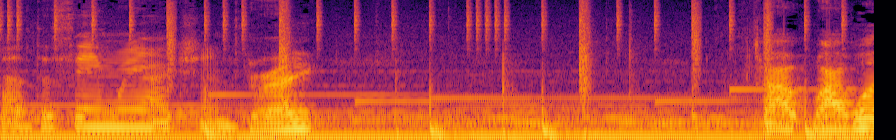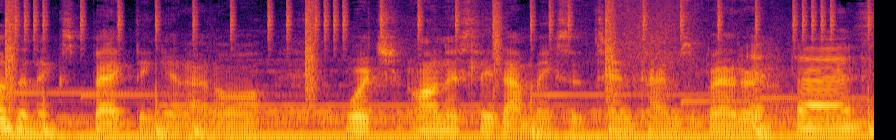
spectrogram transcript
had the same reaction. right? I, I wasn't expecting it at all, which honestly that makes it 10 times better. It does.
